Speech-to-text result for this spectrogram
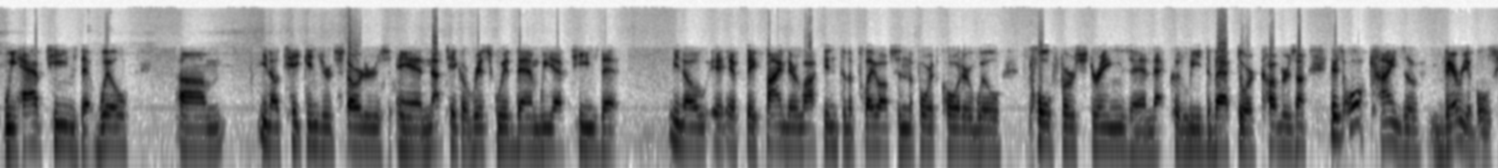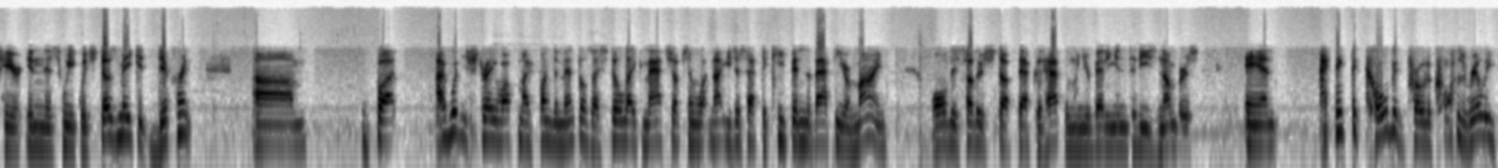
we have teams that will, um, you know, take injured starters and not take a risk with them. We have teams that you know, if they find they're locked into the playoffs in the fourth quarter, will pull first strings, and that could lead to backdoor covers. On there's all kinds of variables here in this week, which does make it different. Um, but I wouldn't stray off my fundamentals. I still like matchups and whatnot. You just have to keep in the back of your mind all this other stuff that could happen when you're betting into these numbers. And I think the COVID protocols really,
